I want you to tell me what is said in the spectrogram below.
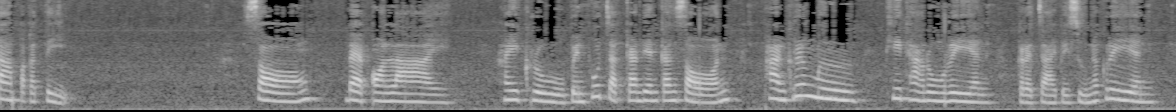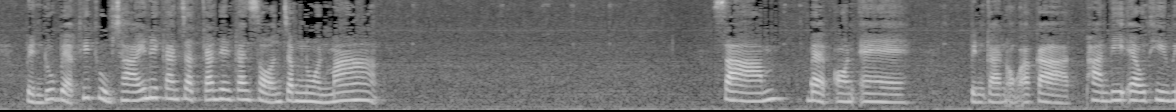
ตามปกติ 2. แบบออนไลน์ ให้ครูเป็นผู้จัดการเรียนการสอน ผ่านเครื่องมือ ที่ทางโรงเรียนกระจายไปสู่นักเรียน เป็นรูปแบบที่ถูกใช้ในการจัดการเรียนการสอนจำนวนมาก 3. แบบออนแอร์เป็นการออกอากาศผ่าน DLTV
